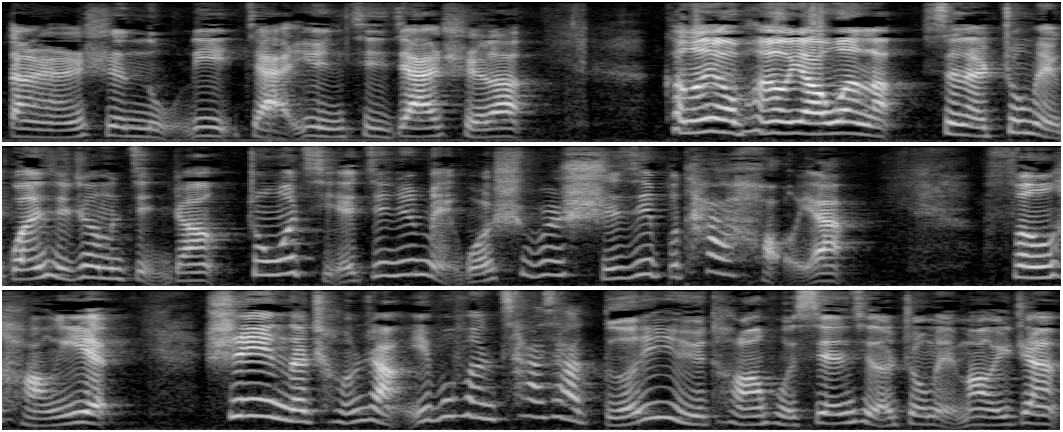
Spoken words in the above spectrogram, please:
当然是努力加运气加持了。可能有朋友要问了，现在中美关系这么紧张，中国企业进军美国是不是时机不太好呀？分行业，适应的成长一部分恰恰得益于特朗普掀起的中美贸易战。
